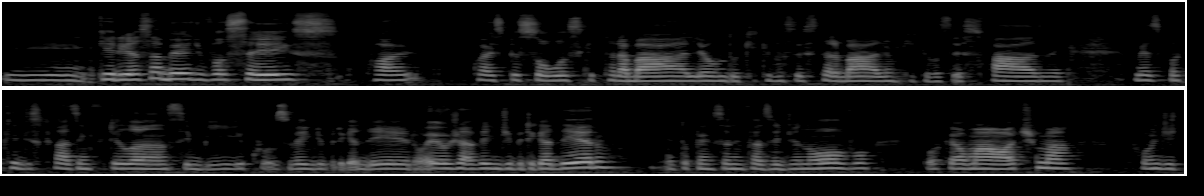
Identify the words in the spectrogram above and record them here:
E queria saber de vocês quais, quais pessoas que trabalham, do que, que vocês trabalham, o que, que vocês fazem mesmo aqueles que fazem freelance, bicos, vende brigadeiro. Eu já vendi brigadeiro e tô pensando em fazer de novo, porque é uma ótima fonte,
